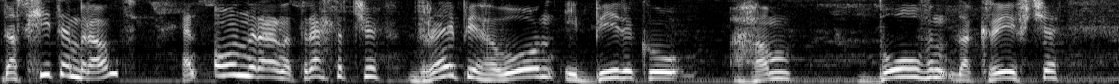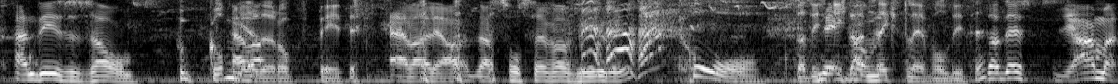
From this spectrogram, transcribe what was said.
Dat schiet in brand. En onderaan het trechtertje druip je gewoon Iberico ham boven dat kreeftje en deze zalm. Hoe kom jij Ja, daarop, Peter? En wel ja, dat is zot van vuur. Hè. Goh, dat is Nee, echt dat- wel next level, dit. Hè? Dat is, ja, maar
